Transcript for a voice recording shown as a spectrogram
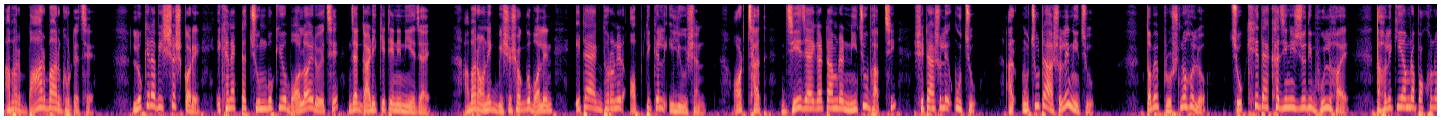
আবার বারবার ঘটেছে। লোকেরা বিশ্বাস করে, এখানে একটা চুম্বকীয় বলয় রয়েছে যা গাড়িকে টেনে নিয়ে যায়। আবার অনেক বিশেষজ্ঞ বলেন, এটা এক ধরনের অপটিক্যাল ইলিউশন। অর্থাৎ যে জায়গাটা আমরা নিচু ভাবছি, সেটা আসলে উঁচু, আর উঁচুটা আসলে নিচু। তবে প্রশ্ন হল, চোখে দেখা জিনিস যদি ভুল হয়, তাহলে কি আমরা কখনো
